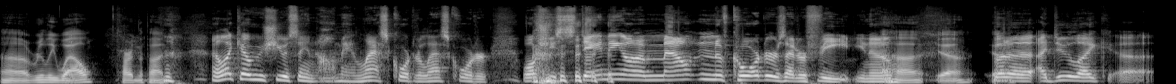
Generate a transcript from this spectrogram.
uh, really well. Pardon the pun. I like how she was saying, "Oh man, last quarter, last quarter," while she's standing on a mountain of quarters at her feet. You know. Uh, yeah, yeah. But uh, I do like. Uh,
